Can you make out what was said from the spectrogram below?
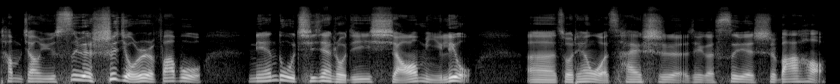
他们将于四月十九日发布年度旗舰手机小米六。呃，昨天我猜是这个四月十八号，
